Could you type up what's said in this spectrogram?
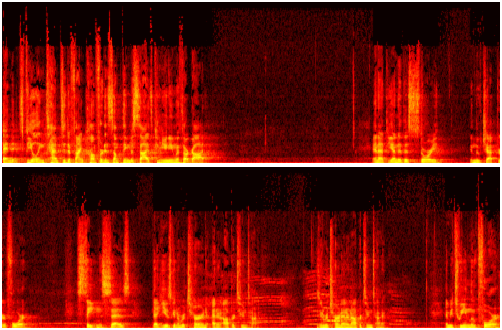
and feeling tempted to find comfort in something besides communion with our God. And at the end of this story, in Luke chapter 4, Satan says that he is going to return at an opportune time. He's going to return at an opportune time. And between Luke 4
